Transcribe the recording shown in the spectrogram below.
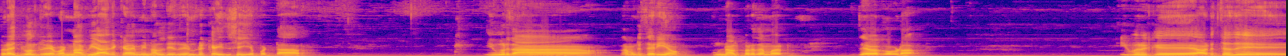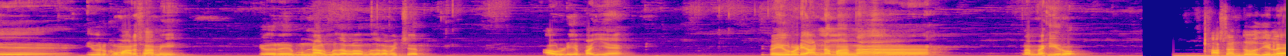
பிரஜ்வல் ரேவண்ணா வியாழக்கிழமை நள்ளிரவு என்று கைது செய்யப்பட்டார். இவர் தான் நமக்கு தெரியும் முன்னாள் பிரதமர். தேவகவுடா. இவருக்கு அடுத்தது இவர் குமாரசாமி இவர் முன்னாள் முதல முதலமைச்சர் அவருடைய பையன். இப்போ இவருடைய அண்ணன் மகன் தான் நம்ம ஹீரோ. ஹசன் தொகுதியில்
